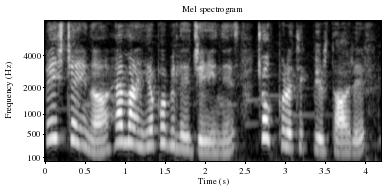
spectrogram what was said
Beş çayına hemen yapabileceğiniz çok pratik bir tarif.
